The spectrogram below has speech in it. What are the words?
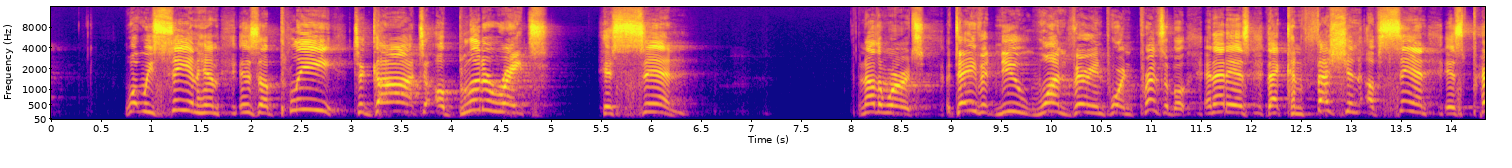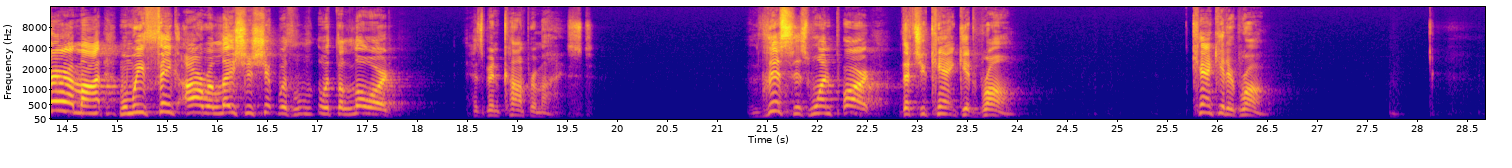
What we see in him is a plea to God to obliterate his sin. In other words, David knew one very important principle, and that is that confession of sin is paramount when we think our relationship with, with the Lord has been compromised. This is one part that you can't get wrong. Can't get it wrong.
